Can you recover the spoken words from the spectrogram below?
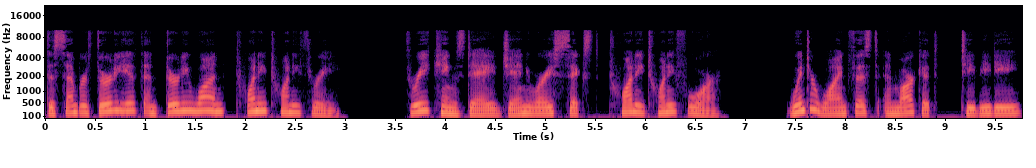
December 30th and 31, 2023. Three Kings Day, January 6, 2024. Winter Winefest and Market, TBD.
